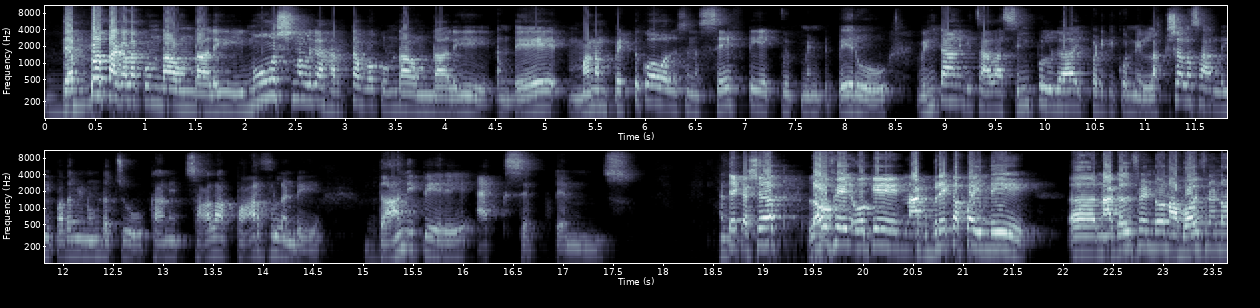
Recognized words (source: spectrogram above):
దెబ్బ తగలకుండా ఉండాలి ఇమోషనల్గా హర్ట్ అవ్వకుండా ఉండాలి అంటే మనం పెట్టుకోవాల్సిన సేఫ్టీ ఎక్విప్మెంట్ పేరు వినటానికి చాలా సింపుల్గా ఇప్పటికీ ఇప్పటికి కొన్ని లక్షల సార్లు ఈ పదవిని ఉండొచ్చు కానీ చాలా పవర్ఫుల్ అండి. దాని పేరే యాక్సెప్టెన్స్ అంటే కశ్యప్ లవ్ ఫెయిల్ ఓకే నాకు బ్రేకప్ అయింది. నా గర్ల్ ఫ్రెండో నా బాయ్ ఫ్రెండో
